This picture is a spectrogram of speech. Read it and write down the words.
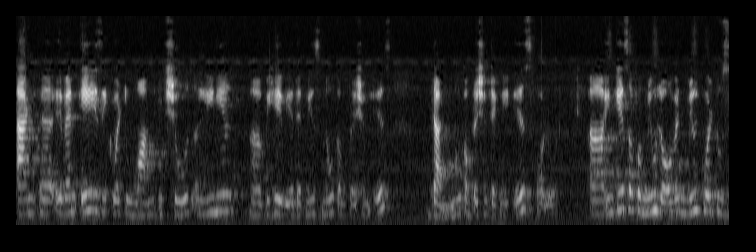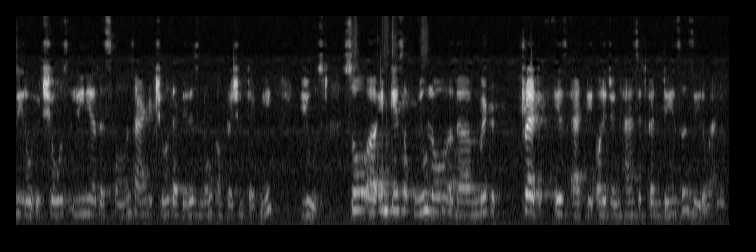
And uh, when A is equal to 1 it shows a linear uh, behavior. That means no compression is done. No compression technique is followed uh, in case of a mu law, when mu equal to 0, it shows linear response and it shows that there is no compression technique used. So uh, in case of mu law, the mid tread is at the origin, hence it contains a 0 value.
